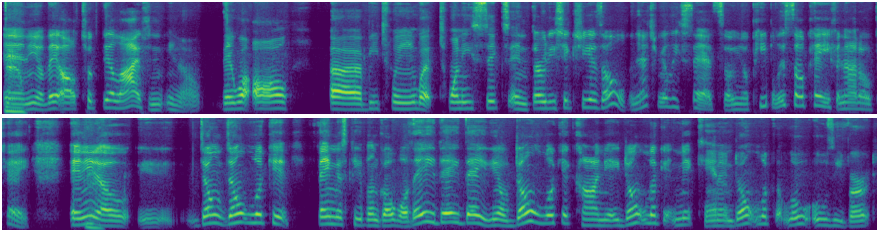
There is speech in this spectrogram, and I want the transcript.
yeah. and you know, they all took their lives, and you know, they were all uh, between what 26 and 36 years old and that's really sad. So you know people it's okay if you're not okay. And you know eh, don't don't look at famous people and go well they they they you know don't look at kanye don't look at nick cannon don't look at lil uzi vert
